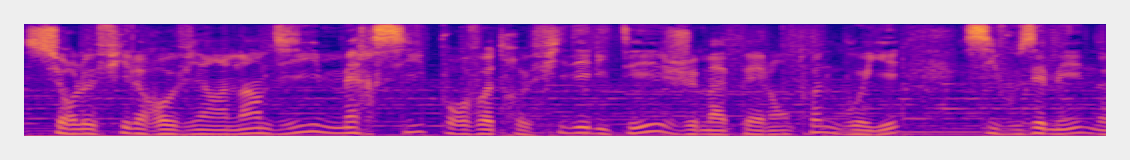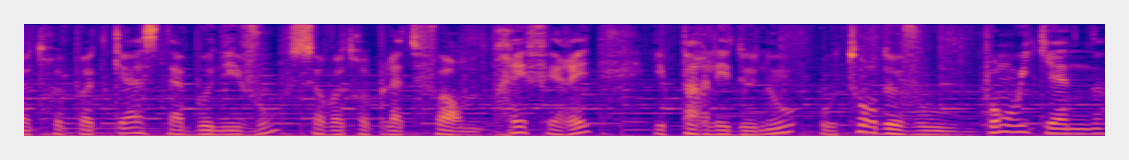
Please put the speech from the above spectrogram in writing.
Sur le fil revient lundi. Merci pour votre fidélité. Je m'appelle Antoine Boyer. Si vous aimez notre podcast, abonnez-vous sur votre plateforme préférée et parlez de nous autour de vous. Bon week-end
